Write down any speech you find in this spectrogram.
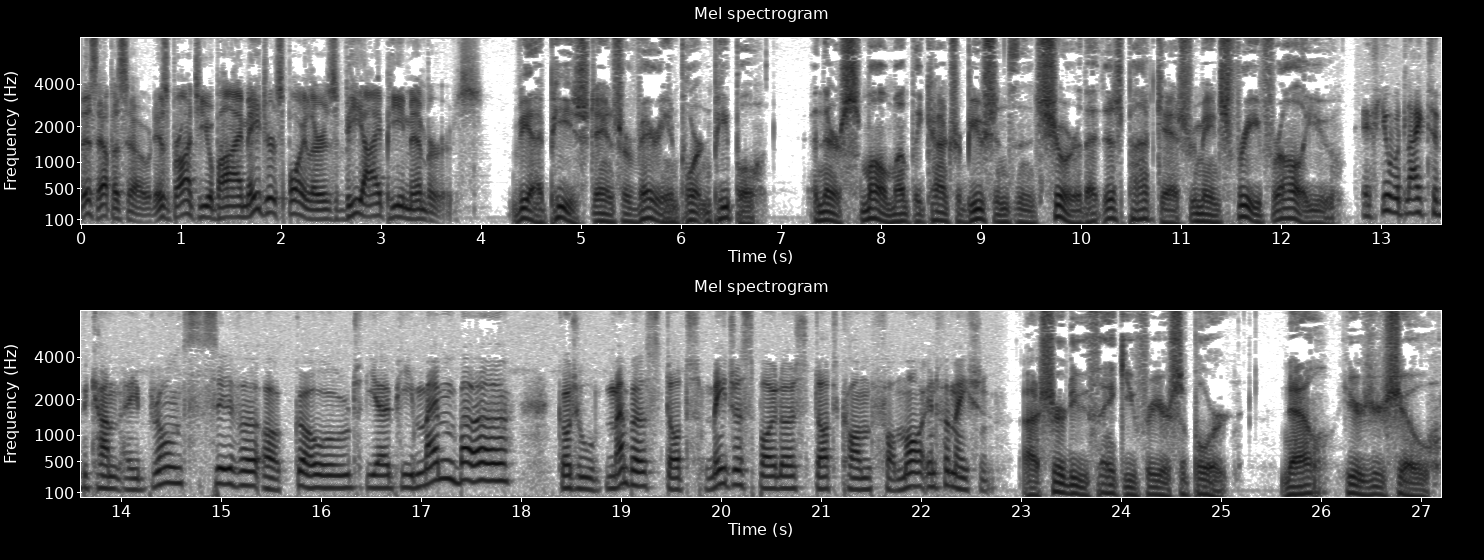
This episode is brought to you by Major Spoilers VIP members. VIP stands for very important people, and their small monthly contributions ensure that this podcast remains free for all of you. If you would like to become a bronze, silver, or gold VIP member, go to members.majorspoilers.com for more information. I sure do thank you for your support. Now, here's your show.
